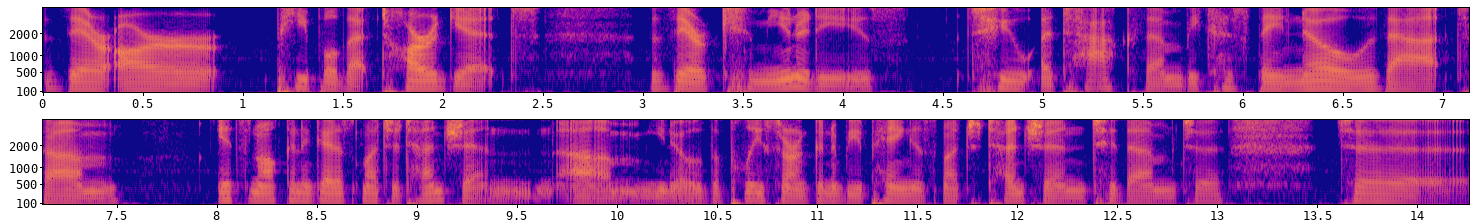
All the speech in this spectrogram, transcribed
there are people that target their communities to attack them because they know that um, it's not going to get as much attention. Um, you know, the police aren't going to be paying as much attention to them to to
